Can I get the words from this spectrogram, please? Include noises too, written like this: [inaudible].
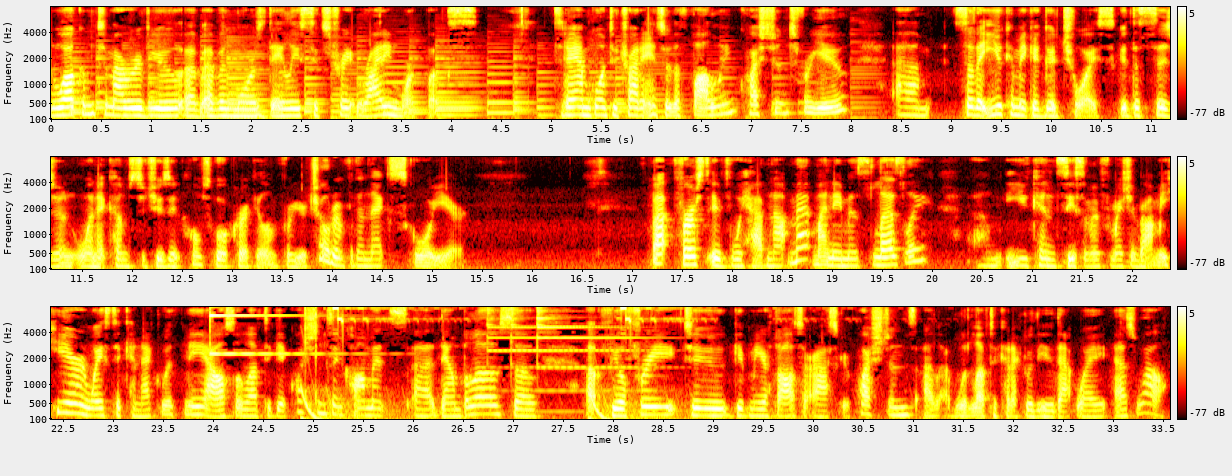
Welcome to my review of Evan-Moor's daily six trait writing workbooks. Today I'm going to try to answer the following questions for you um, so that you can make a good choice, good decision when it comes to choosing homeschool curriculum for your children for the next school year. But first, if we have not met, my name is Leslie. Um, you can see some information about me here and ways to connect with me. I also love to get questions and comments uh, down below, so uh, feel free to give me your thoughts or ask your questions. I would love to connect with you that way as well.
